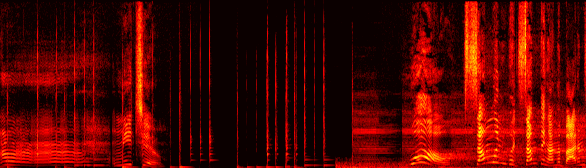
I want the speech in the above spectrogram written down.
Uh, me too. Whoa! Someone put something on the bottom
